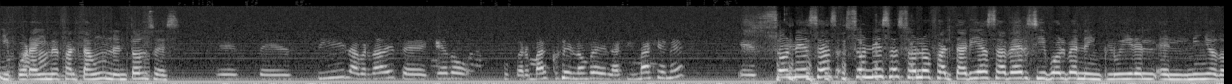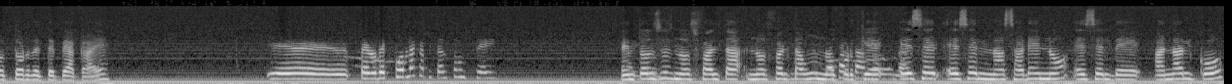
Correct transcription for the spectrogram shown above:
y por ahí me falta uno entonces. Este, sí, la verdad te quedo súper mal con el nombre de las imágenes, son esas, son esas, solo faltaría saber si vuelven a incluir el, niño doctor de Tepeaca, ¿eh? ¿eh? pero de Puebla Capital son seis. Entonces nos falta, nos falta uno, porque es el, es el Nazareno, es el de Analco,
